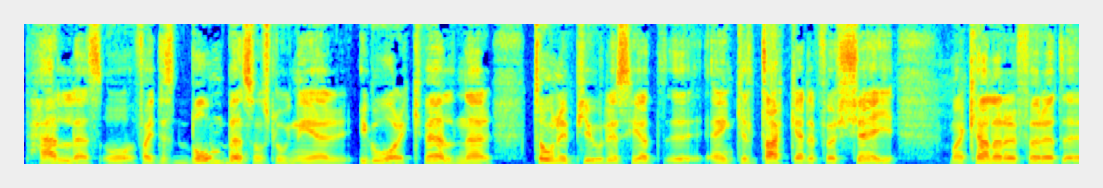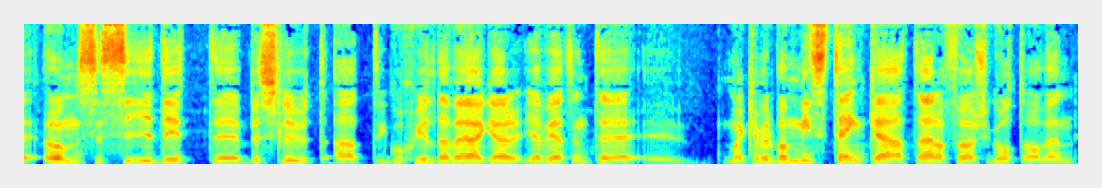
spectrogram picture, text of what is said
Palace och faktiskt bomben som slog ner igår kväll när Tony Pulis helt eh, enkelt tackade för sig. Man kallar det för ett eh, ömsesidigt beslut att gå skilda vägar. Jag vet inte, man kan väl bara misstänka att det här har försiggått av en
